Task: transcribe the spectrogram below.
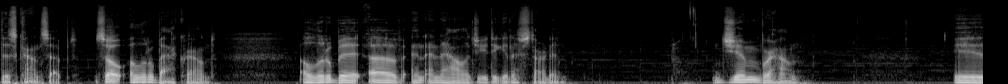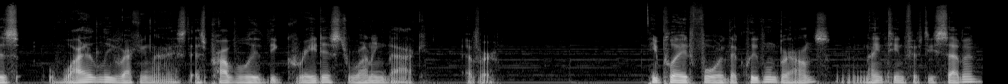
this concept. So, a little background, a little bit of an analogy to get us started. Jim Brown is widely recognized as probably the greatest running back ever. He played for the Cleveland Browns in 1957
